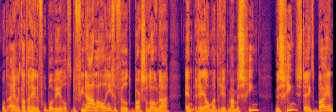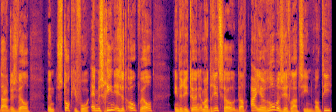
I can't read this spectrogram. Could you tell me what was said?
want eigenlijk had de hele voetbalwereld de finale al ingevuld. Barcelona en Real Madrid. Maar misschien, misschien steekt Bayern daar dus wel een stokje voor. En misschien is het ook wel in de return in Madrid zo... dat Arjen Robben zich laat zien. Want die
